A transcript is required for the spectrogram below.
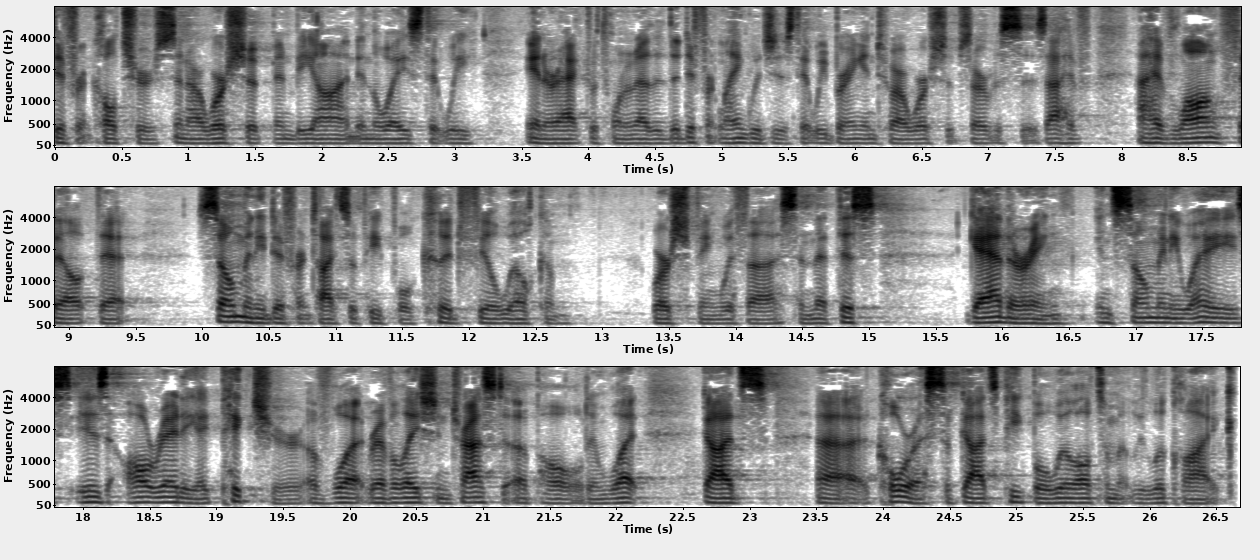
different cultures in our worship and beyond in the ways that we interact with one another, the different languages that we bring into our worship services. I have, I have long felt that so many different types of people could feel welcome worshiping with us, and that this gathering in so many ways is already a picture of what Revelation tries to uphold and what God's uh, chorus of God's people will ultimately look like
